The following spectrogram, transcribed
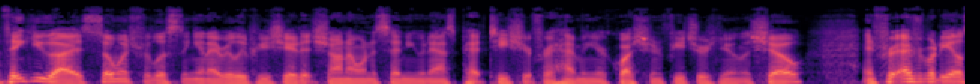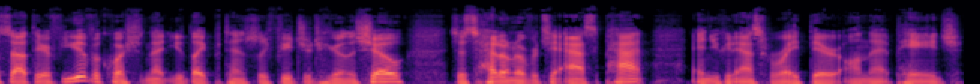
thank you guys so much for listening, and I really appreciate it. Sean, I want to send you an Ask Pat t shirt for having your question featured here on the show. And for everybody else out there, if you have a question that you'd like potentially featured here on the show, just head on over to Ask Pat, and you can ask right there on that page.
